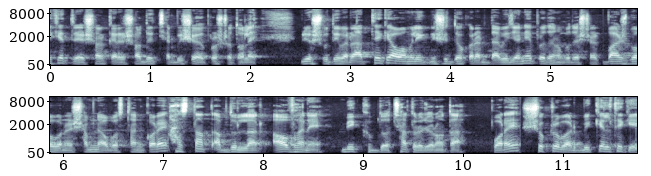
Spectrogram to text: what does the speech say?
এক্ষেত্রে সরকারের সদিচ্ছার বিষয়ে প্রশ্ন তোলে। বৃহস্পতিবার রাত থেকে আওয়ামী লীগ নিষিদ্ধ করার দাবি জানিয়ে প্রধান উপদেষ্টার বাসভবনের সামনে অবস্থান করে হাসনাত আবদুল্লার আহ্বানে বিক্ষুব্ধ ছাত্র জনতা। পরে শুক্রবার বিকেল থেকে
